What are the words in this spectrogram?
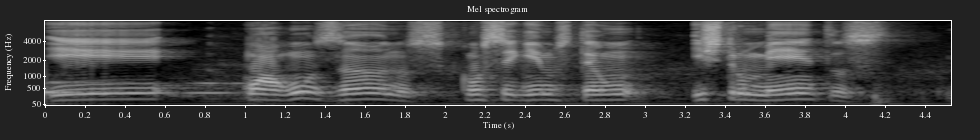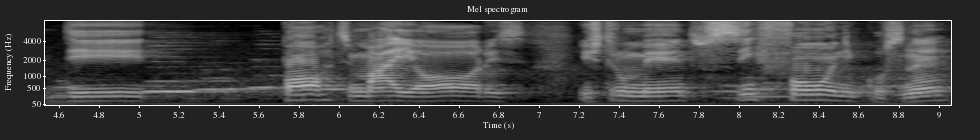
e com alguns anos conseguimos ter um, instrumentos de porte maiores, instrumentos sinfônicos, né?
